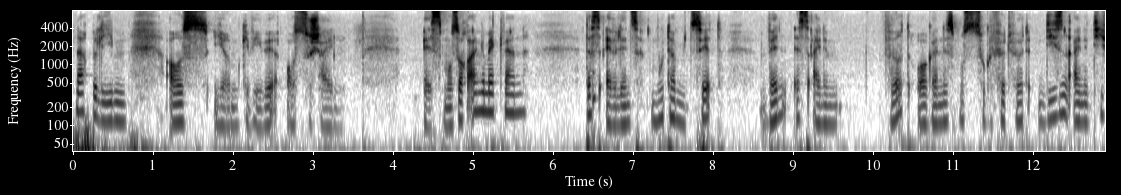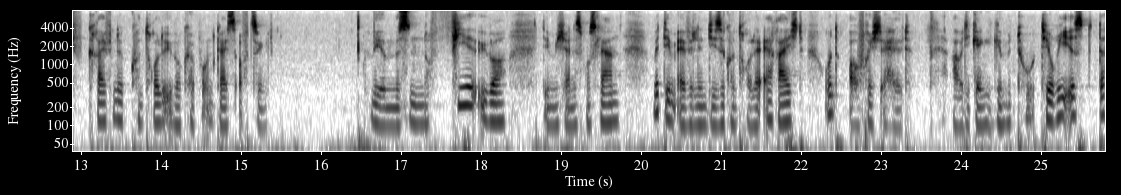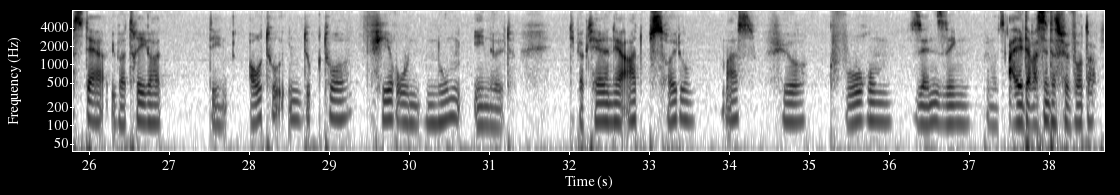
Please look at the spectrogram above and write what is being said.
nach Belieben aus ihrem Gewebe auszuscheiden. Es muss auch angemerkt werden, dass Evelyns Mutamycet, wenn es einem Wirtorganismus zugeführt wird, diesen eine tiefgreifende Kontrolle über Körper und Geist aufzwingt wir müssen noch viel über den Mechanismus lernen, mit dem Evelyn diese Kontrolle erreicht und aufrechterhält. Aber die gängige Theorie ist, dass der Überträger den Autoinduktor Pheronom ähnelt. Die Bakterien der Art Pseudomas für Quorum Sensing benutzt. Alter, was sind das für Wörter?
